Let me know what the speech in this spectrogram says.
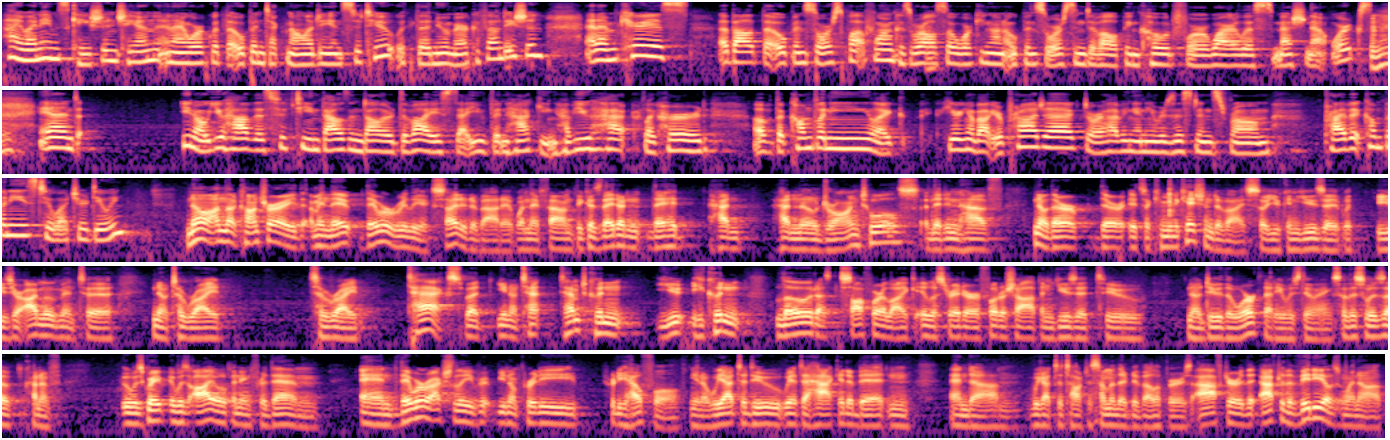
Hi, my name is Keishan Chan, and I work with the Open Technology Institute with the New America Foundation. And I'm curious about the open source platform because we're also working on open source and developing code for wireless mesh networks. Mm-hmm. And you know, you have this $15,000 device that you've been hacking. Have you ha- like heard of the company, like hearing about your project or having any resistance from private companies to what you're doing? No, on the contrary. I mean, they, they were really excited about it when they found because they didn't they had had had no drawing tools and they didn't have you know they're they're it's a communication device so you can use it with you use your eye movement to you know to write to write text, but you know Tem- Tempt couldn't you he couldn't load a software like Illustrator or Photoshop and use it to you know do the work that he was doing. So this was a kind of it was great. It was eye opening for them, and they were actually you know pretty pretty helpful. You know we had to do we had to hack it a bit and. And um, we got to talk to some of their developers after the after the videos went up,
